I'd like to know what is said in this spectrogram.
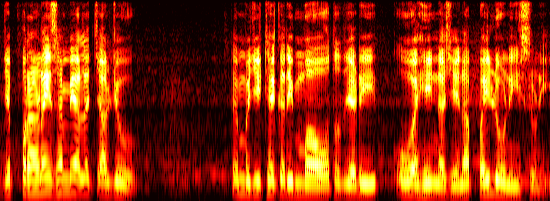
ਜੇ ਪੁਰਾਣੇ ਸਮੇਂ ਵਾਲੇ ਚੱਲ ਜਾਓ ਤੇ ਮਜੀਠੇ ਕਰੀ ਮੌਤ ਜਿਹੜੀ ਉਹ ਅਸੀਂ ਨਸ਼ੇ ਨਾਲ ਪਹਿਲੋਂ ਨਹੀਂ ਸੁਣੀ।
